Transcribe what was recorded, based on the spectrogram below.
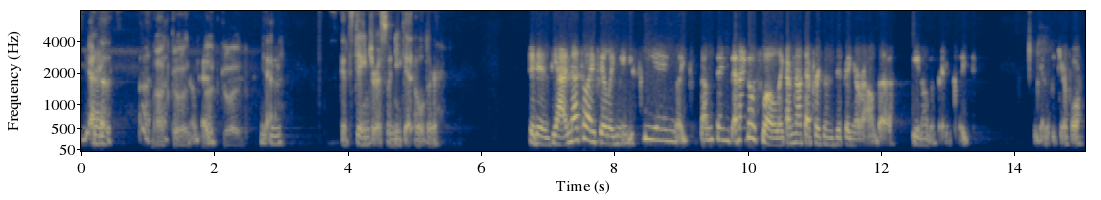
yeah. Not good. Not good. Yeah. Mm-hmm. It's dangerous when you get older. It is, yeah. And that's why I feel like maybe skiing, like some things, and I go slow. Like I'm not that person zipping around the, you know, the rink. Like you gotta be careful.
